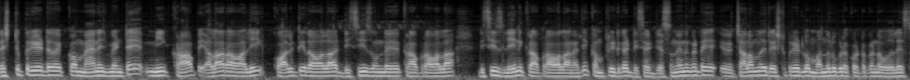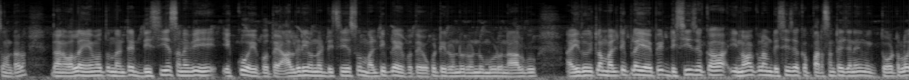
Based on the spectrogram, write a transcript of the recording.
రెస్ట్ పీరియడ్ యొక్క మేనేజ్మెంటే మీ క్రాప్ ఎలా రావాలి క్వాలిటీ రావాలా డిసీజ్ ఉండే క్రాప్ రావాలా డిసీజ్ లేని క్రాప్ రావాలా అనేది కంప్లీట్గా డిసైడ్ చేస్తుంది. ఎందుకంటే చాలామంది రెస్ట్ పీరియడ్లో మందులు కూడా కొట్టకుండా వదిలేస్తూ ఉంటారు. దానివల్ల ఏమవుతుందంటే డిసీఎస్ అనేవి ఎక్కువ అయిపోతాయి. ఆల్రెడీ ఉన్న డిసీజెస్ మల్టిప్లై అయిపోతాయి. ఒకటి రెండు రెండు మూడు నాలుగు ఐదు ఇట్లా మల్టిప్లై అయిపోయి డిసీజ్ యొక్క ఇనాకులం డిసీజ్ యొక్క పర్సంటేజ్ అనేది మీకు తోటలో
